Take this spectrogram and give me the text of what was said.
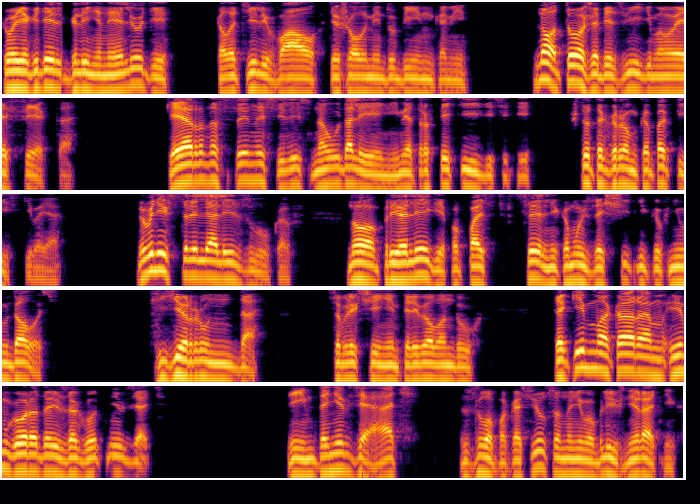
Кое-где глиняные люди колотили вал тяжелыми дубинками но тоже без видимого эффекта. Керносы носились на удалении метров пятидесяти, что-то громко попискивая. В них стреляли из луков, но при Олеге попасть в цель никому из защитников не удалось. «Ерунда!» — с облегчением перевел он дух. «Таким макаром им города и за год не взять». «Им-то не взять!» — зло покосился на него ближний ратник.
